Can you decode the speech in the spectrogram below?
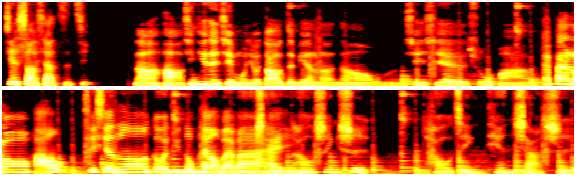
介绍一下自己。那好，今天的节目就到这边了。那我们谢谢淑华，拜拜喽。好，谢谢喽，各位听众朋友，拜拜。掏心事，掏尽天下事。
